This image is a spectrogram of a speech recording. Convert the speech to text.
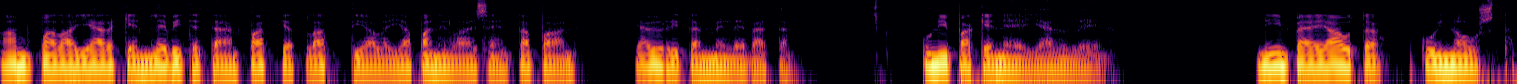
Aamupalan jälkeen levitetään patjat lattialle japanilaiseen tapaan ja yritämme levätä. Uni pakenee jälleen. Niinpä ei auta kuin nousta.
